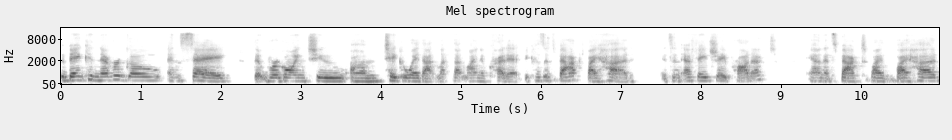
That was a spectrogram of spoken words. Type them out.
the bank can never go and say that we're going to, um, take away that, that line of credit because it's backed by HUD. It's an FHA product and it's backed by, by HUD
